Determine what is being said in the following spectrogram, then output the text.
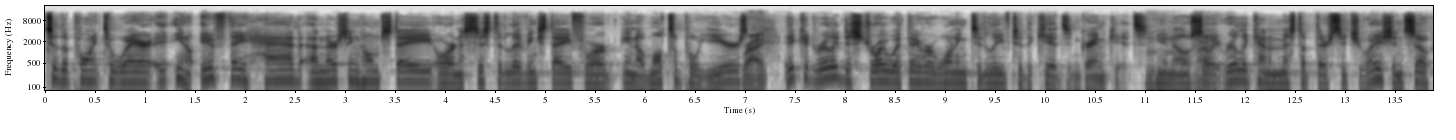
to the point to where, it, you know, if they had a nursing home stay or an assisted living stay for, you know, multiple years, Right. it could really destroy what they were wanting to leave to the kids and grandkids, you mm-hmm. know, so it really kind of messed up their situation. So,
